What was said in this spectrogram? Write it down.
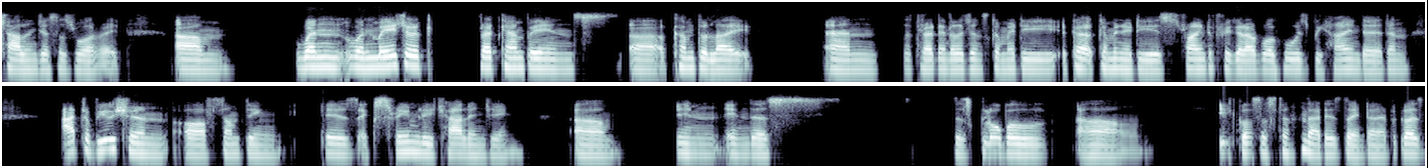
challenges as well, right? Um, when when major threat campaigns uh, come to light, and the threat intelligence committee community is trying to figure out well who is behind it, and attribution of something is extremely challenging um, in in this this global um, ecosystem that is the internet because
